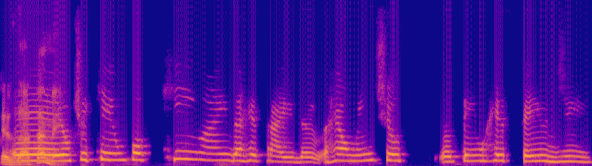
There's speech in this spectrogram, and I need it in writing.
Exatamente. É, eu fiquei um pouquinho ainda retraída. Realmente eu, eu tenho receio de,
